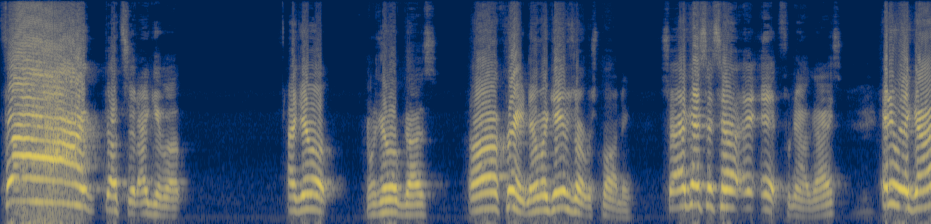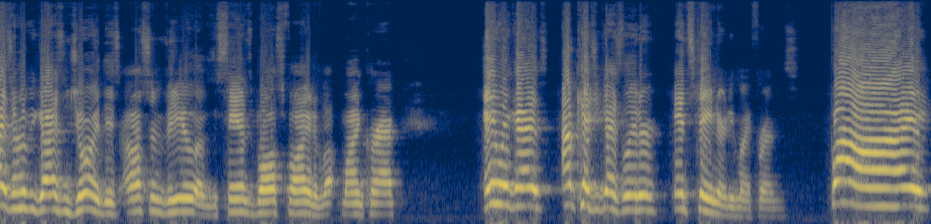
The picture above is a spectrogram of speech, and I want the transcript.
Fuck! That's it, I give up. I give up. I give up, guys. Uh, great. Now my game's aren't responding. So I guess that's how, it for now, guys. Anyway, guys, I hope you guys enjoyed this awesome video of the Sans boss fight of Minecraft. Anyway, guys, I'll catch you guys later, and stay nerdy, my friends. Bye!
